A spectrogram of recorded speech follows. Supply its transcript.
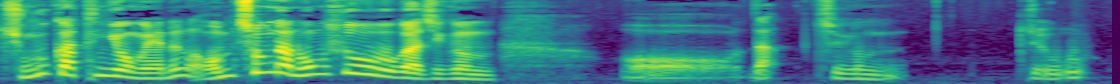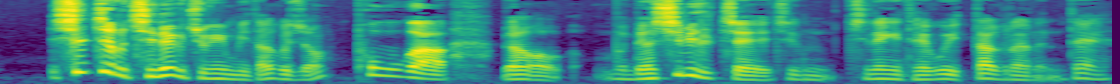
중국 같은 경우에는 엄청난 홍수가 지금 어, 나, 지금 실제로 진행 중입니다. 그죠? 폭우가 몇, 몇십일째 지금 진행이 되고 있다 그러는데,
